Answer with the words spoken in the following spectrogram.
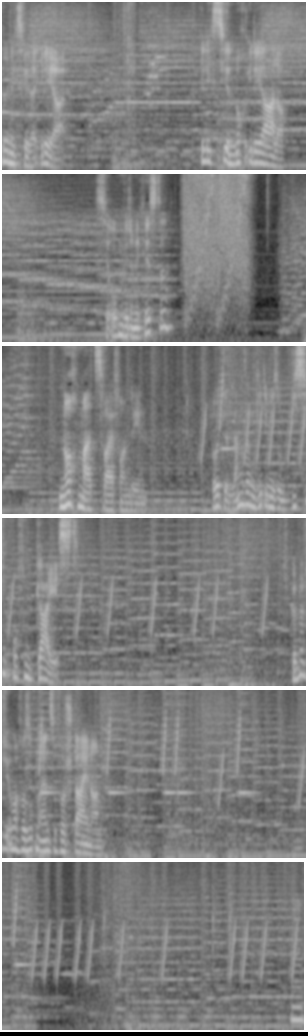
Phönixfeder, ideal. Elixier, noch idealer. Ist hier oben wieder eine Kiste? Nochmal zwei von denen. Leute, langsam geht ihr mir so ein bisschen auf den Geist. Ich könnte natürlich auch mal versuchen, einen zu versteinern. Hm.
